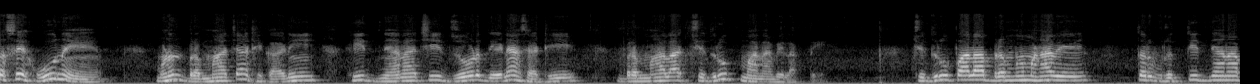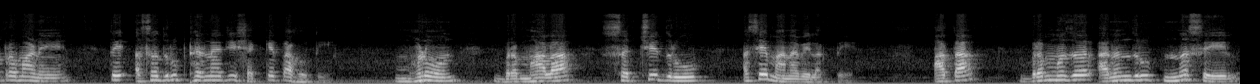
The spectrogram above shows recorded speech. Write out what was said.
तसे होऊ नये म्हणून ब्रह्माच्या ठिकाणी ही ज्ञानाची जोड देण्यासाठी ब्रह्माला चिद्रूप मानावे लागते. चिद्रूपाला ब्रह्म म्हणावे तर वृत्तीज्ञानाप्रमाणे ते असद्रूप ठरण्याची शक्यता होती. म्हणून ब्रह्माला सच्चिद रूप असे मानावे लागते. आता ब्रह्म जर आनंदरूप नसेल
